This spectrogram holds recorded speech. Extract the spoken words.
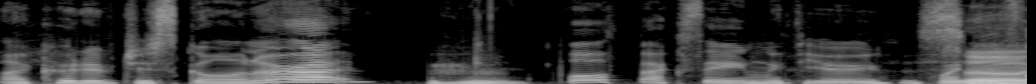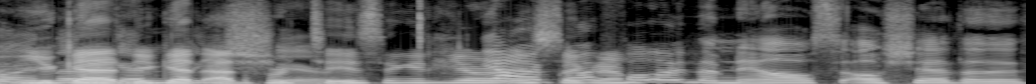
I could have just gone, all right, Mhm. fourth vaccine with you. When so you that get you get advertising in your yeah, I've, I follow them now. I'll, share the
